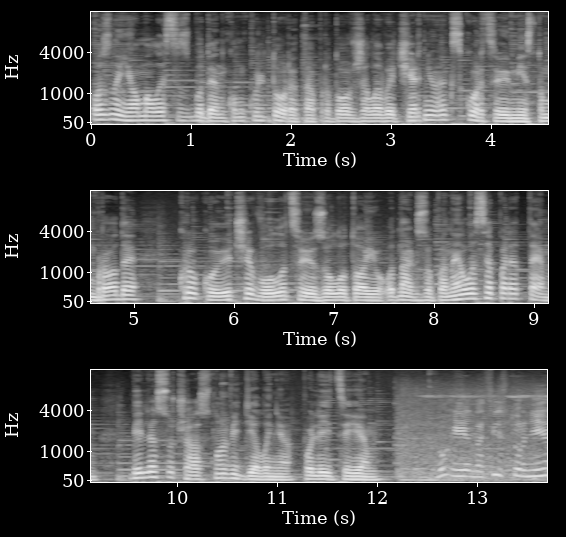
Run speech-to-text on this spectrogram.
ознайомилися з будинком культури та продовжили вечірню екскурсію містом Броди, крокуючи вулицею Золотою. Однак зупинилися перед тим біля сучасного відділення поліції. Ну і на цій стороні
